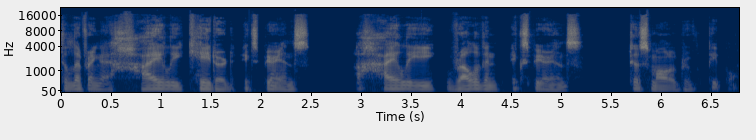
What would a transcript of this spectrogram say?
delivering a highly catered experience, a highly relevant experience to a smaller group of people.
